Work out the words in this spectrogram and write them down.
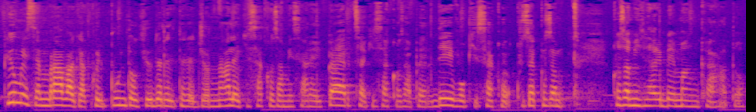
più mi sembrava che a quel punto chiudere il telegiornale chissà cosa mi sarei persa, chissà cosa perdevo, chissà cosa, cosa, cosa mi sarebbe mancato.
